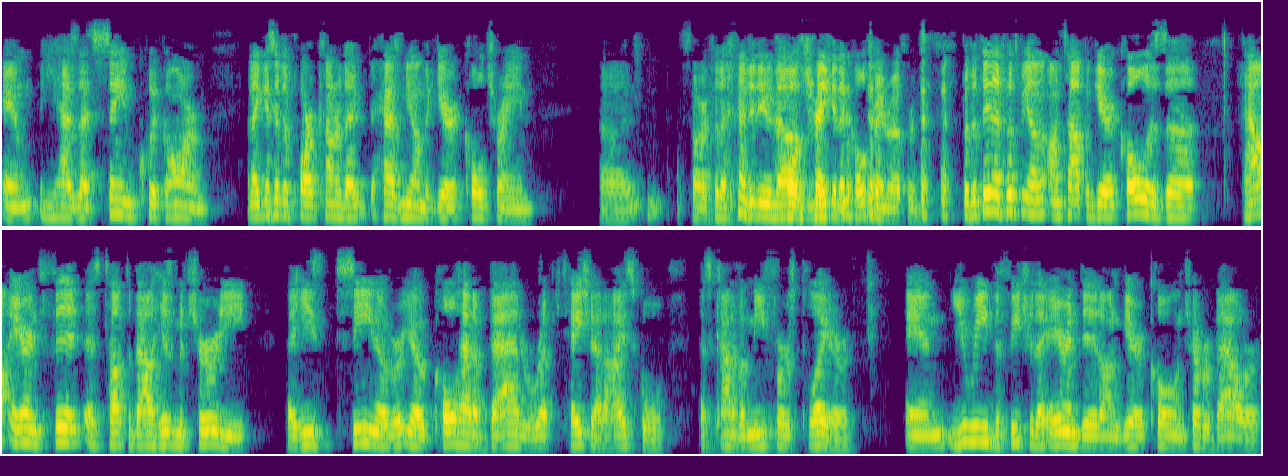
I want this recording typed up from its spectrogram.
and he has that same quick arm. And I guess at the part, Conor, that has me on the Gerrit Cole train uh, sorry for that. I didn't even know I was making a Coltrane reference. But the thing that puts me on, on top of Gerrit Cole is uh, how Aaron Fitt has talked about his maturity that he's seen over. You know, Cole had a bad reputation out of high school as kind of a me first player. And you read the feature that Aaron did on Gerrit Cole and Trevor Bauer,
